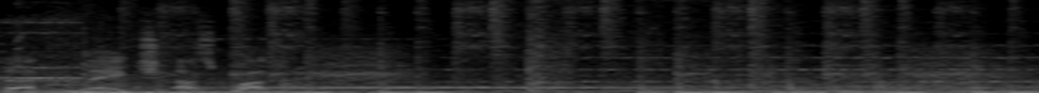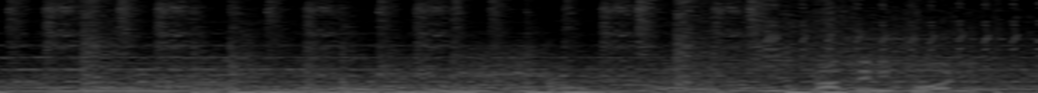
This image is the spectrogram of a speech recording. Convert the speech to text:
Deathmatch a squadre. Fateli fuori.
